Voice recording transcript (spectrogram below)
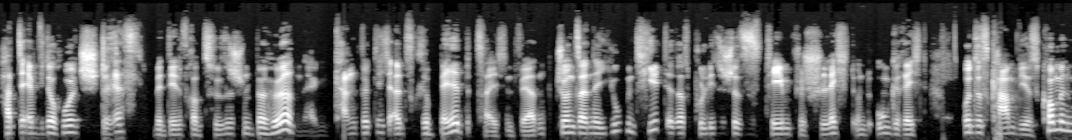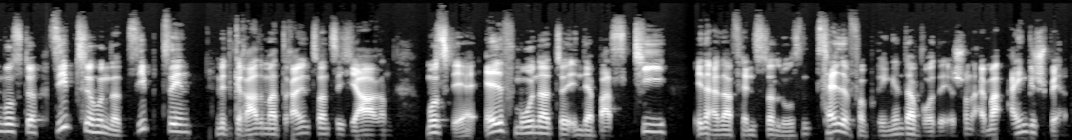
hatte er wiederholt Stress mit den französischen Behörden. Er kann wirklich als Rebell bezeichnet werden. Schon in seiner Jugend hielt er das politische System für schlecht und ungerecht und es kam, wie es kommen musste. 1717 mit gerade mal 23 Jahren musste er elf Monate in der Bastille in einer fensterlosen Zelle verbringen. Da wurde er schon einmal eingesperrt.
